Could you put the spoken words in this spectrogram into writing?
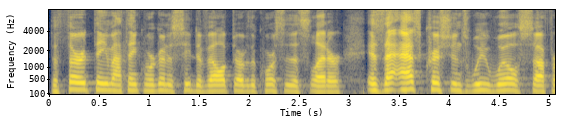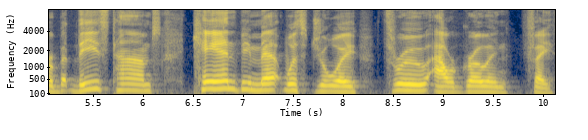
The third theme I think we're going to see developed over the course of this letter is that as Christians we will suffer, but these times can be met with joy through our growing faith.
